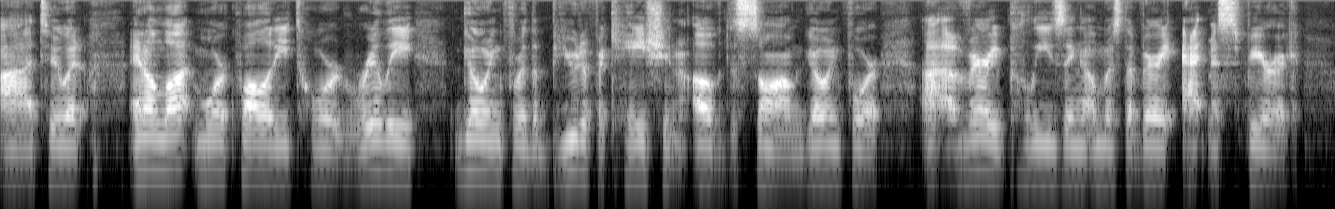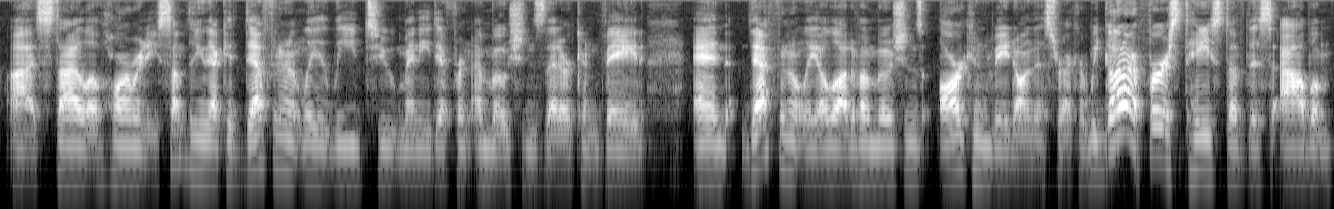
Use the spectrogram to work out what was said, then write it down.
uh, to it, and a lot more quality toward really going for the beautification of the song, going for a very pleasing, almost a very atmospheric uh, style of harmony, something that could definitely lead to many different emotions that are conveyed, and definitely a lot of emotions are conveyed on this record. We got our first taste of this album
